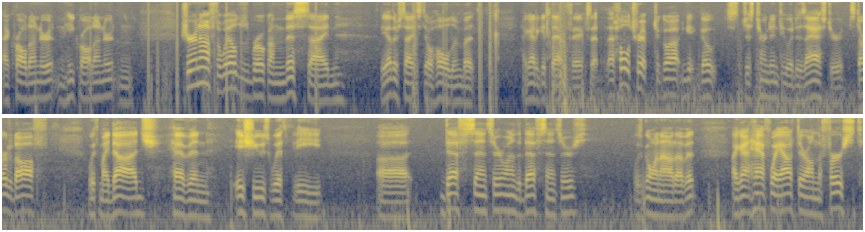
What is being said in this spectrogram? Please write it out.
I crawled under it and he crawled under it and sure enough the weld was broke on this side. The other side's still holding but I got to get that fixed. That that whole trip to go out and get goats just turned into a disaster. It started off with my Dodge having issues with the uh, def sensor one of the def sensors was going out of it. I got halfway out there on the first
